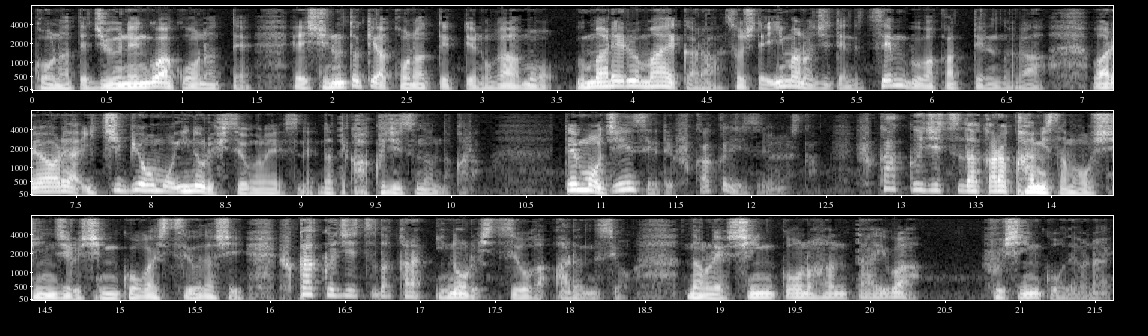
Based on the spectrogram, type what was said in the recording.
こうなって、10年後はこうなって、え、死ぬ時はこうなってっていうのが、もう生まれる前から、そして今の時点で全部分かってるなら、我々は1秒も祈る必要がないですね。だって確実なんだから。でも人生って不確実じゃないですか。不確実だから神様を信じる信仰が必要だし、不確実だから祈る必要があるんですよ。なので、信仰の反対は不信仰ではない。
